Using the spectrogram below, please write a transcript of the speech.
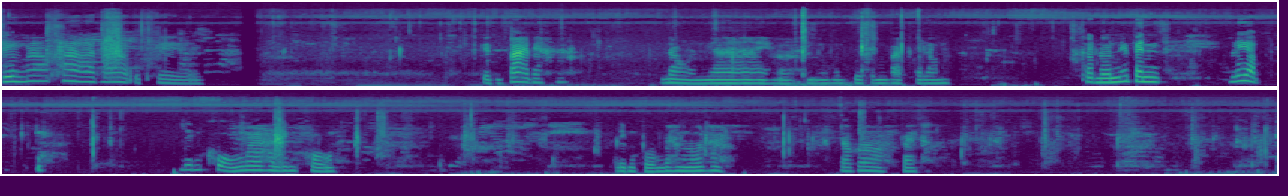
ถึงแล้วค่ะท่าอุเทนเก็บป้ายเลยค่ะนอนง่ายค่ะนี่คุณครูสมบัติไปแล้วนะถนนนี่เป็นเรียบริมโขงมาค่ะริมโขงริมโขงไปทางโน้นค่ะ แล้วก็ไปทางไป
